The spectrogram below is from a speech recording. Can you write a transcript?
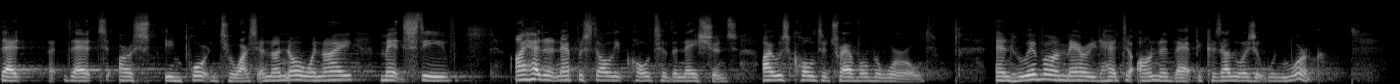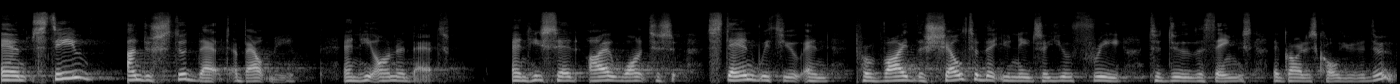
that, that are important to us. And I know when I met Steve, I had an apostolic call to the nations. I was called to travel the world. And whoever I married had to honor that because otherwise it wouldn't work. And Steve understood that about me, and he honored that. And he said, I want to stand with you and provide the shelter that you need so you're free to do the things that God has called you to do.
